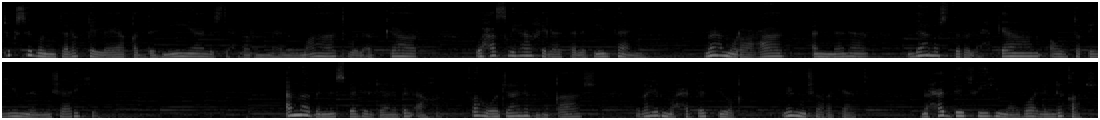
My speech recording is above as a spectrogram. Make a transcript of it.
تكسب المتلقي اللياقة الذهنية لاستحضار المعلومات والأفكار وحصرها خلال 30 ثانية مع مراعاة أننا لا نصدر الأحكام أو تقييم للمشاركين. أما بالنسبة للجانب الآخر فهو جانب نقاش غير محدد بوقت للمشاركات نحدد فيه موضوع للنقاش.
